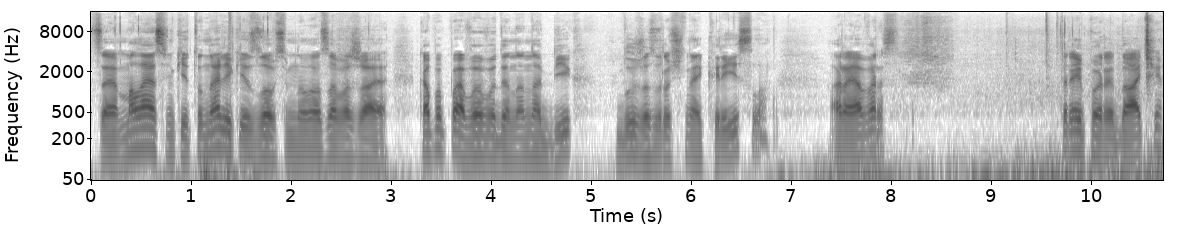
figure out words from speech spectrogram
Це малесенький тунель, який зовсім не заважає. КПП виведено на бік, дуже зручне крісло, реверс, три передачі,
